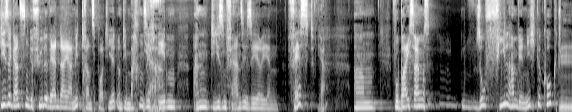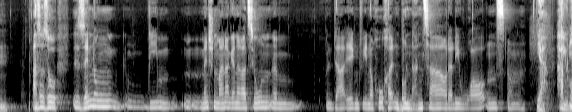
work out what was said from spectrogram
diese ganzen Gefühle werden da ja mittransportiert und die machen sich Ja. eben an diesen Fernsehserien fest. Ja. Ähm, wobei ich sagen muss, so viel haben wir nicht geguckt. Mhm. Also so Sendungen, die Menschen meiner Generation ähm, da irgendwie noch hochhalten, Bonanza oder die Waltons. Ähm, Ja, Hab die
